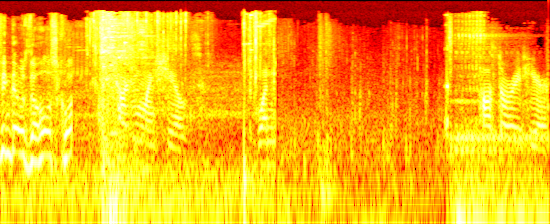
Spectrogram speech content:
think that was the whole squad. Charging my shields. One. Hostile right here.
